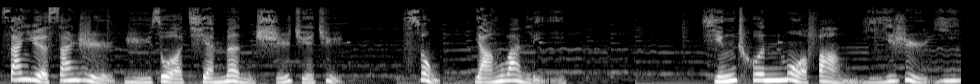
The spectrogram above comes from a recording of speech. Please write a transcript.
三月三日，雨作浅闷时绝句。宋，杨万里。行春莫放一日衣，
